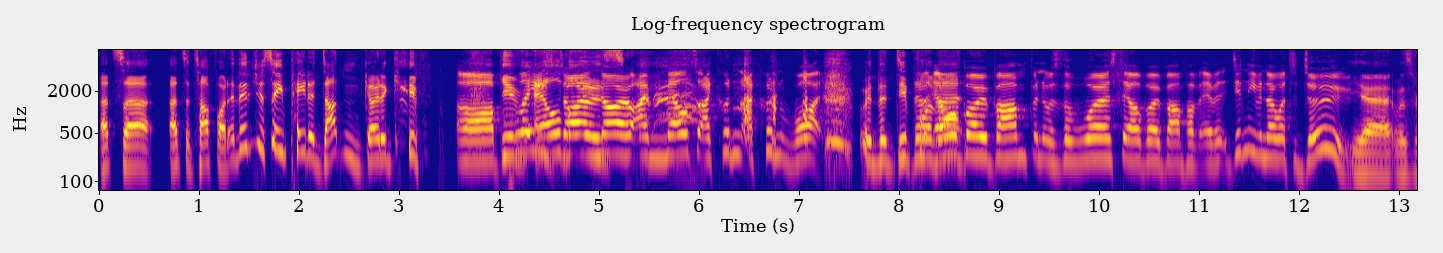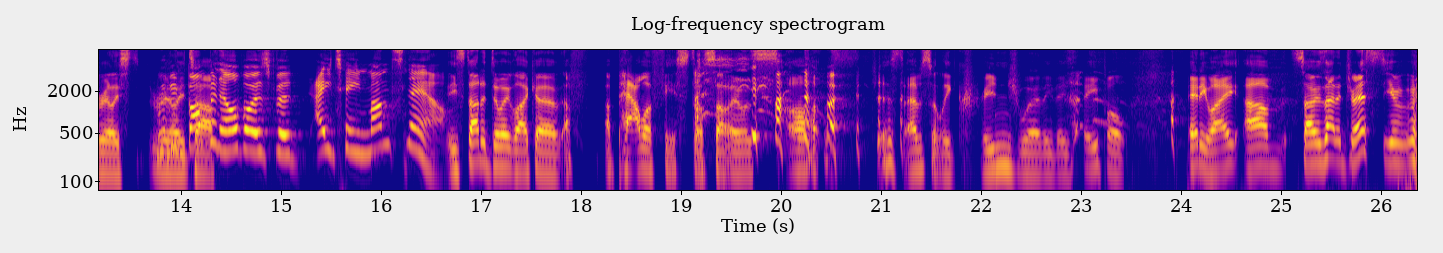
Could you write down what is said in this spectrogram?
that's a that's a tough one. And then did you see Peter Dutton go to give Oh, give please elbows. don't. No, I melt. I couldn't. I couldn't watch with the the elbow bump, and it was the worst elbow bump I've ever. Didn't even know what to do. Yeah, it was really We've really been tough. bumping elbows for eighteen months now. he started doing like a, a, a power fist or something. It was, oh, it was just absolutely cringeworthy, these people. Anyway, um, so is that addressed? You,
